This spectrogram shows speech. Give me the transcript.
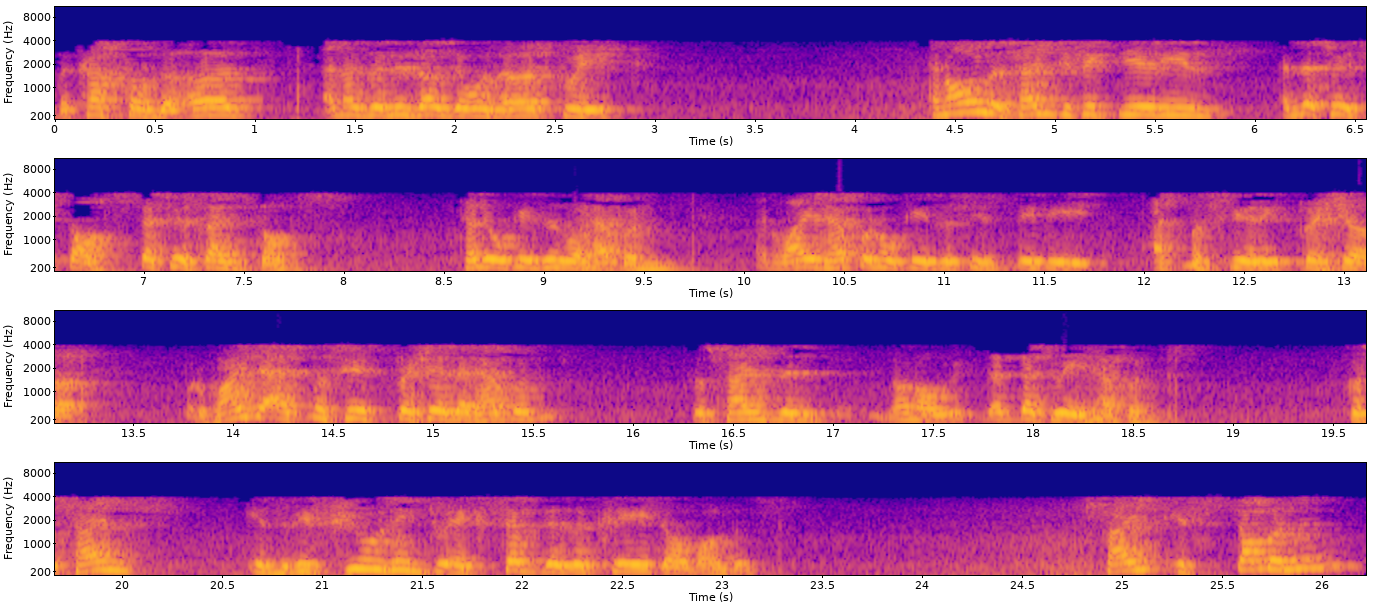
the crust of the earth, and as a result there was an earthquake. And all the scientific theories, and that's where it stops, that's where science stops. Tell you, okay, this is what happened. And why it happened, okay, this is maybe atmospheric pressure. But why the atmospheric pressure that happened? So science then, no, no, that, that's where it happened. Because science is refusing to accept there's a creator of all this. Science is stubborn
